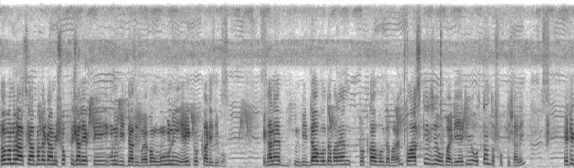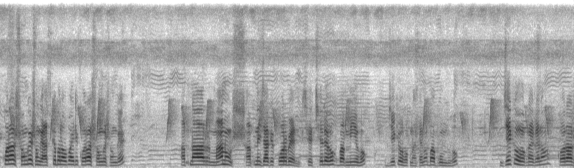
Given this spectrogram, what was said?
তো বন্ধুরা, আজকে আপনাদেরকে আমি শক্তিশালী একটি মুনি বিদ্যা দিব এবং মোহনী এই টোটকাটি দিব। এখানে বিদ্যাও বলতে পারেন, টোটকাও বলতে পারেন। তো আজকের যে উপায়টি, এটি অত্যন্ত শক্তিশালী। এটি করার সঙ্গে সঙ্গে, আজকে বলা উপায়টি করার সঙ্গে সঙ্গে আপনার মানুষ, আপনি যাকে করবেন, সে ছেলে হোক বা মেয়ে হোক, যে কেউ হোক না কেন, বা বন্ধু হোক, যে কেউ হোক না কেন করার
